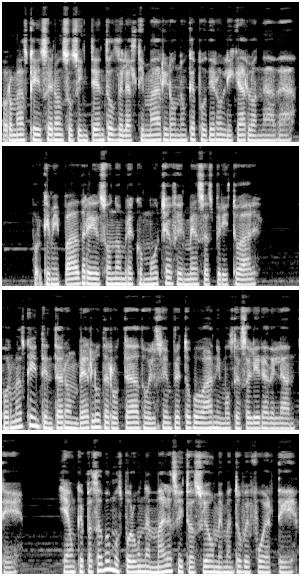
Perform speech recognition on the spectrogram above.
Por más que hicieron sus intentos de lastimarlo, nunca pudieron ligarlo a nada, porque mi padre es un hombre con mucha firmeza espiritual. Por más que intentaron verlo derrotado, él siempre tuvo ánimos de salir adelante. Y aunque pasábamos por una mala situación, me mantuve fuerte.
